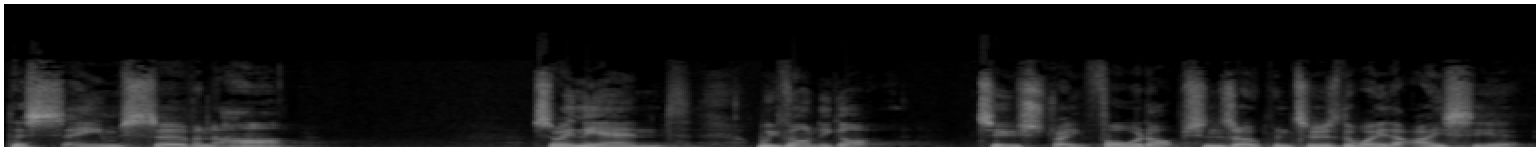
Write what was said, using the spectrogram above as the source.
the same servant heart. So, in the end, we've only got two straightforward options open to us, the way that I see it.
